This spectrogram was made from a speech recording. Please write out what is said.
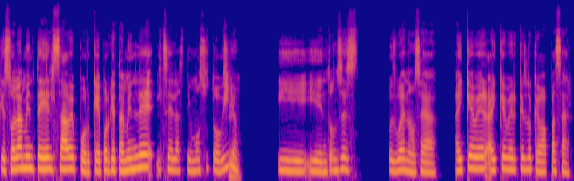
que solamente él sabe por qué, porque también le, se lastimó su tobillo. Sí. Y, y entonces, pues bueno, o sea, hay que ver, hay que ver qué es lo que va a pasar.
